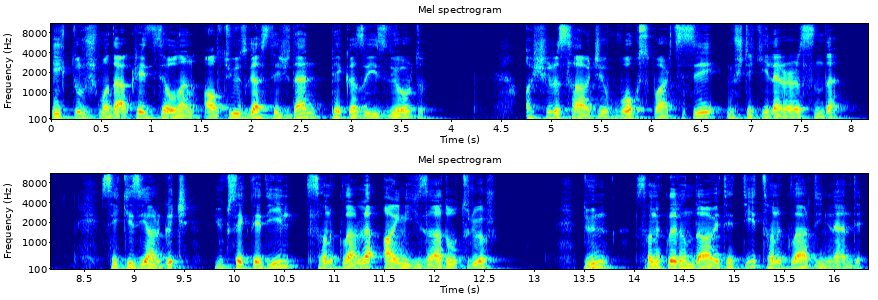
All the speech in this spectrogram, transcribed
İlk duruşmada akredite olan 600 gazeteciden pek azı izliyordu. Aşırı sağcı Vox Partisi müştekiler arasında. 8 yargıç yüksekte değil sanıklarla aynı hizada oturuyor. Dün sanıkların davet ettiği tanıklar dinlendi.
